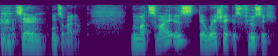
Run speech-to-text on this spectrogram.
Zellen und so weiter. Nummer zwei ist, der Whey-Shake ist flüssig.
